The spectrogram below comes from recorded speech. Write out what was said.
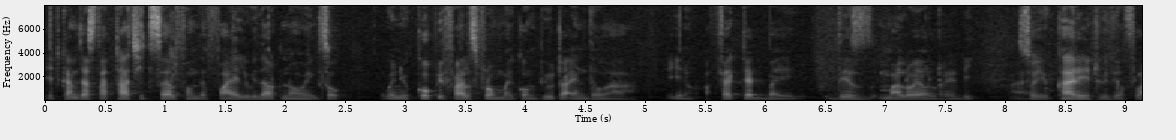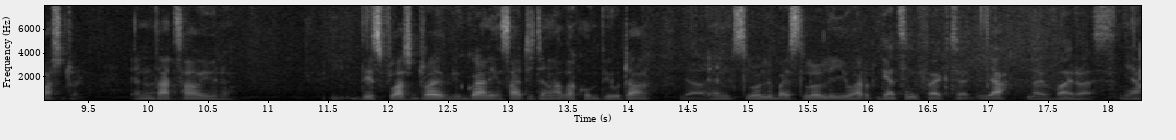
it can just attach itself on the file without knowing. So when you copy files from my computer and they are you know affected by this malware already, right. so you carry it with your flash drive, and right. that's how you know this flash drive you go and insert it in another computer, Yeah. and slowly by slowly you are Gets infected Yeah. by virus. yeah.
